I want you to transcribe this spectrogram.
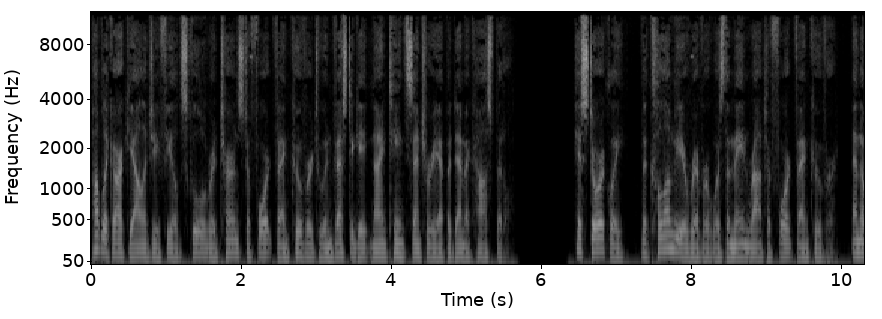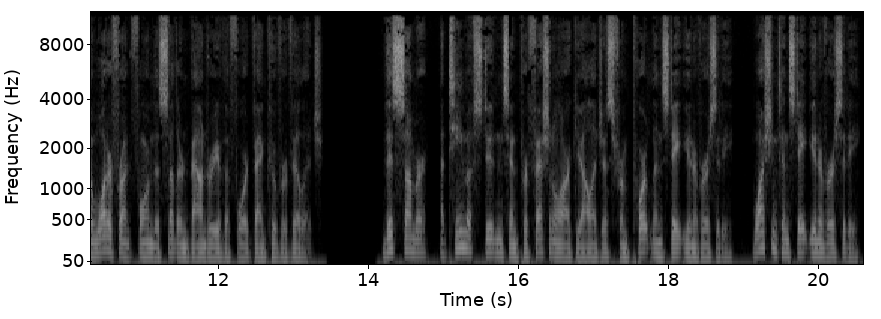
Public Archaeology Field School returns to Fort Vancouver to investigate 19th century epidemic hospital. Historically, the Columbia River was the main route to Fort Vancouver, and the waterfront formed the southern boundary of the Fort Vancouver village. This summer, a team of students and professional archaeologists from Portland State University, Washington State University,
